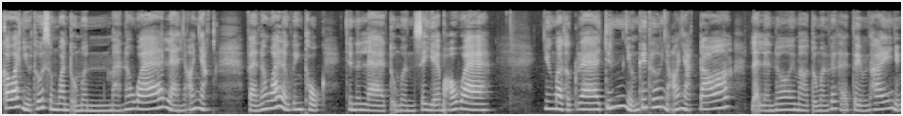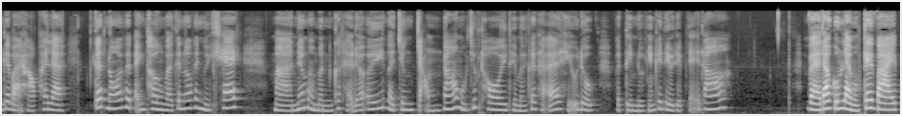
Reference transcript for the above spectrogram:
có quá nhiều thứ xung quanh tụi mình mà nó quá là nhỏ nhặt và nó quá là quen thuộc, cho nên là tụi mình sẽ dễ bỏ qua. Nhưng mà thực ra chính những cái thứ nhỏ nhặt đó lại là nơi mà tụi mình có thể tìm thấy những cái bài học hay là kết nối với bản thân và kết nối với người khác mà nếu mà mình có thể để ý và trân trọng nó một chút thôi thì mình có thể hiểu được và tìm được những cái điều đẹp đẽ đó. Và đó cũng là một cái vibe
